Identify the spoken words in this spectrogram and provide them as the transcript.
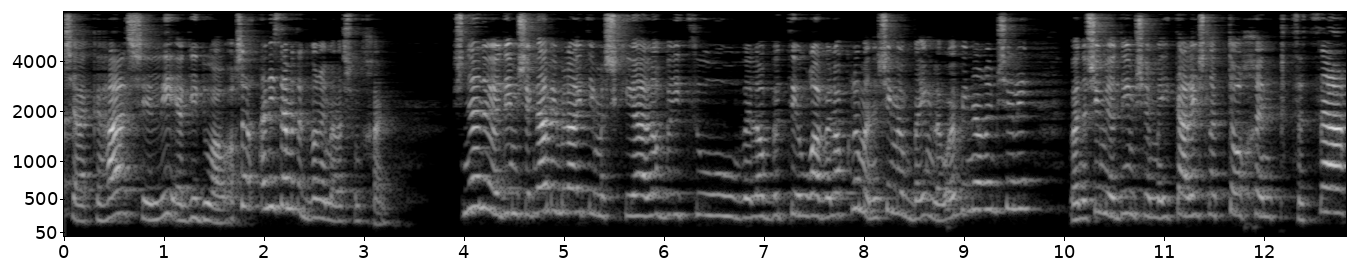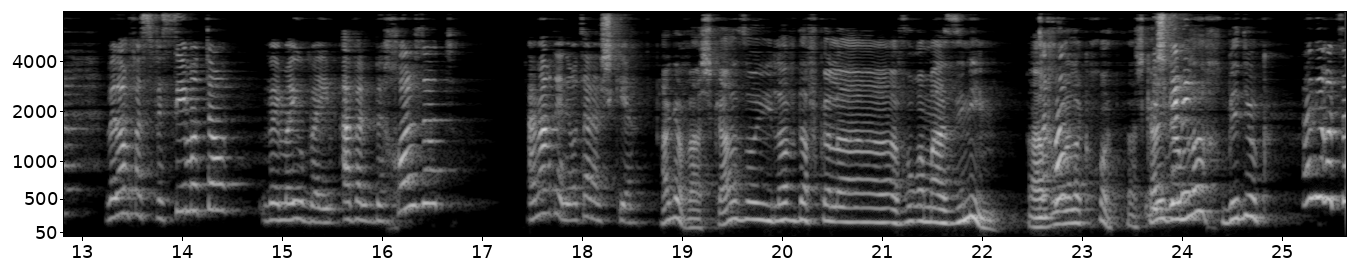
שהקהל שלי יגיד וואו. עכשיו, אני שמה את הדברים על השולחן. שנינו יודעים שגם אם לא הייתי משקיעה לא בעיצוב ולא בתאורה ולא כלום, אנשים היו באים לוובינרים שלי, ואנשים יודעים שמיטל יש לה תוכן פצצה ולא מפספסים אותו, והם היו באים. אבל בכל זאת, אמרתי, אני רוצה להשקיע. אגב, ההשקעה הזו היא לאו דווקא עבור המאזינים, עבור נכון. הלקוחות. ההשקעה היא. גם לך, בדיוק. אני רוצה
